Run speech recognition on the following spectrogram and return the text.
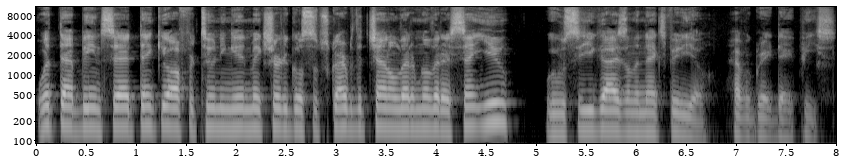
With that being said, thank you all for tuning in. Make sure to go subscribe to the channel, let them know that I sent you. We will see you guys on the next video. Have a great day. Peace.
